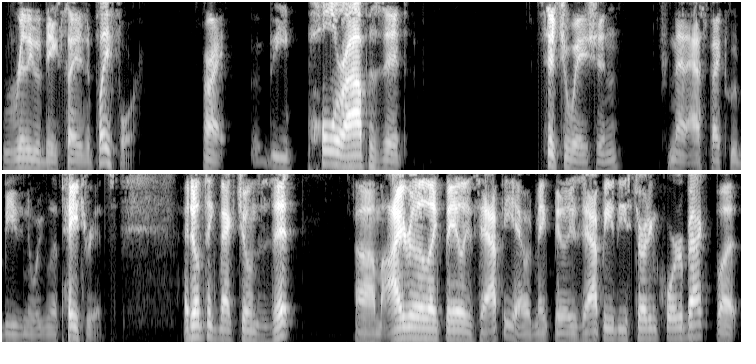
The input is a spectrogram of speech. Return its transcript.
really would be excited to play for. All right. The polar opposite situation from that aspect would be the New England Patriots. I don't think Mac Jones is it. Um, I really like Bailey Zappe. I would make Bailey Zappe the starting quarterback, but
